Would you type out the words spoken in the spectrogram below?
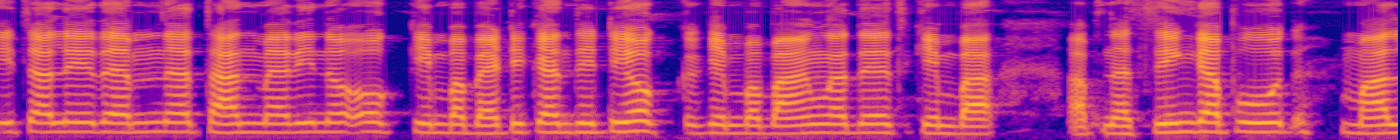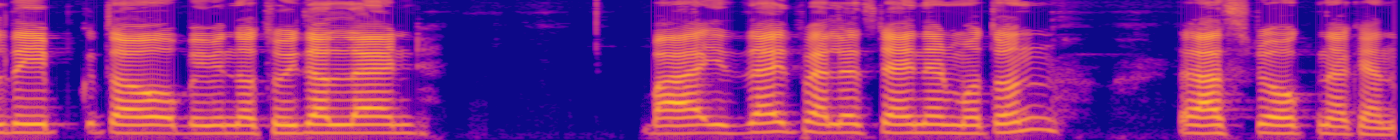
ইতালির সান ম্যারিনো হোক কিংবা ভ্যাটিকান সিটি হোক কিংবা বাংলাদেশ কিংবা আপনার সিঙ্গাপুর মালদ্বীপ তো বিভিন্ন সুইজারল্যান্ড বা ইসরায়েল প্যালেস্টাইনের মতন রাষ্ট্র হোক না কেন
